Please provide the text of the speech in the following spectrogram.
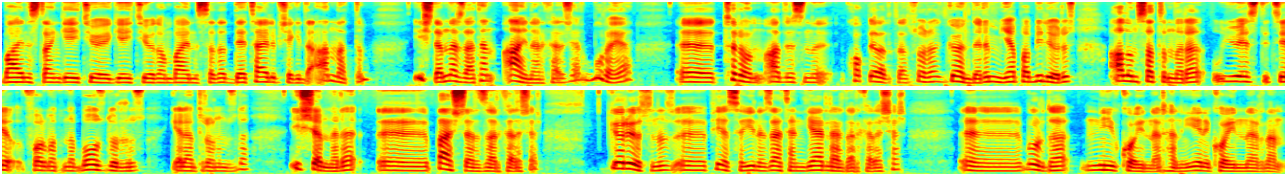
Binance'dan Gateio'ya, Gateio'dan Binance'a da detaylı bir şekilde anlattım. İşlemler zaten aynı arkadaşlar. Buraya e, Tron adresini kopyaladıktan sonra gönderim yapabiliyoruz. Alım satımlara USDT formatında bozdururuz gelen Tron'umuzda. işlemlere e, başlarız arkadaşlar. Görüyorsunuz e, piyasa yine zaten yerlerde arkadaşlar. Ee, burada new coinler hani yeni coinlerden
